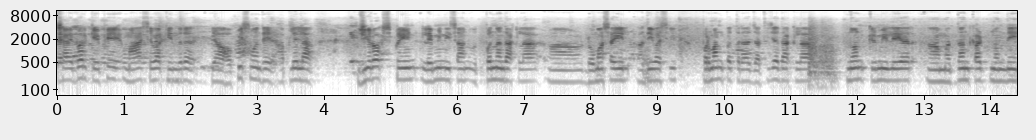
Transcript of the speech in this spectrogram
सायबर कॅफे महासेवा केंद्र या ऑफिसमध्ये आपल्याला झिरॉक्स प्रिंट लेमिनिसान उत्पन्न दाखला डोमासाईल आदिवासी प्रमाणपत्र जातीचा दाखला नॉन क्रिमिलेअर मतदान कार्ड नोंदणी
